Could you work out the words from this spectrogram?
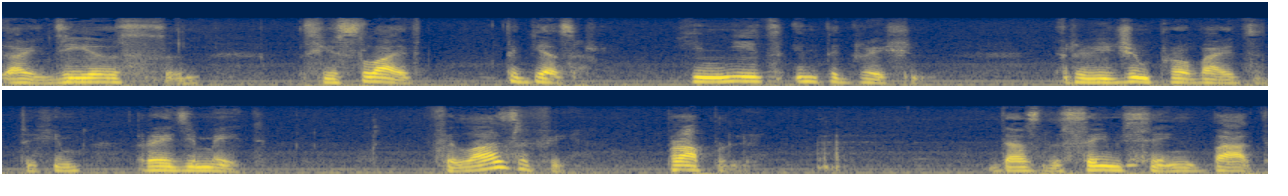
ideas, and his life together. He needs integration. Religion provides it to him ready made. Philosophy, properly, does the same thing, but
